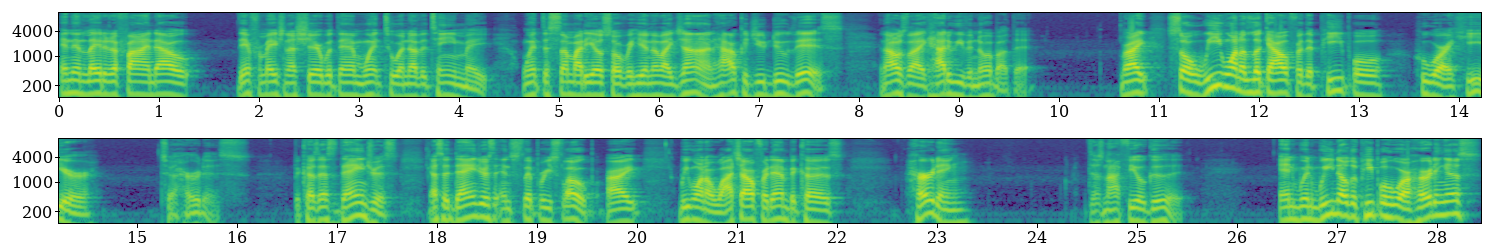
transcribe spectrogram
And then later to find out the information I shared with them went to another teammate, went to somebody else over here. And they're like, John, how could you do this? And I was like, how do you even know about that? Right. So we want to look out for the people who are here to hurt us because that's dangerous. That's a dangerous and slippery slope. All right. We want to watch out for them because hurting does not feel good. And when we know the people who are hurting us,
